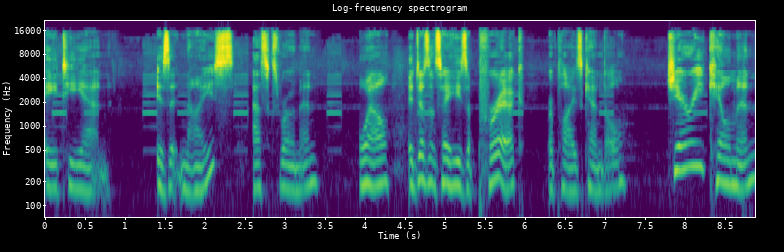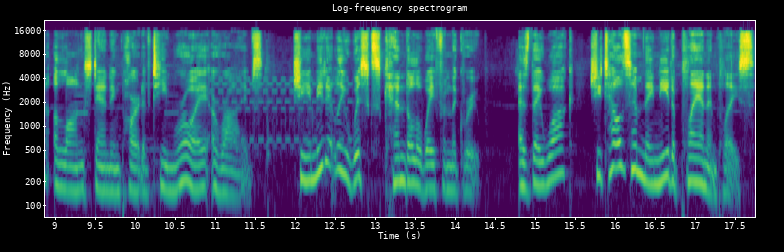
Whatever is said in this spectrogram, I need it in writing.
ATN. Is it nice? asks Roman. Well, it doesn't say he's a prick, replies Kendall. Gerri Kellman, a long standing part of Team Roy, arrives. She immediately whisks Kendall away from the group. As they walk, she tells him they need a plan in place.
